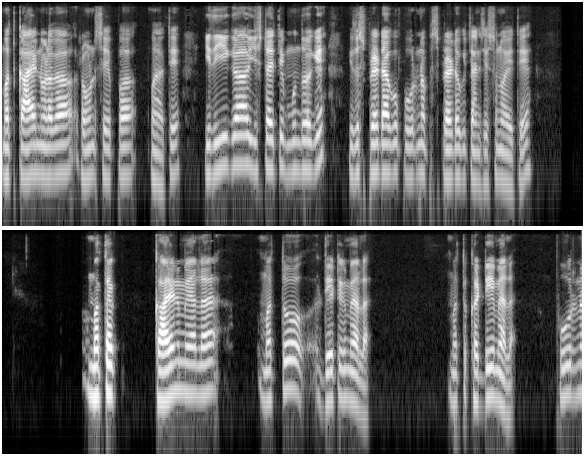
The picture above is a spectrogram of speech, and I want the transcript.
ಮತ್ತು ಕಾಯಿನೊಳಗೆ ರೌಂಡ್ ಶೇಪ್ ಬಂದೈತಿ. ಇದು ಈಗ ಇಷ್ಟ ಐತಿ ಮುಂದೋಗಿ ಇದು ಸ್ಪ್ರೆಡ್ ಆಗೋ ಪೂರ್ಣ ಸ್ಪ್ರೆಡ್ ಆಗೋ ಚಾನ್ಸಸ್ನು ಐತಿ. ಮತ್ತು ಕಾಲಿನ ಮೇಲೆ ಮತ್ತು ದೇಟಿನ ಮೇಲೆ ಮತ್ತು ಕಡ್ಡಿ ಮೇಲೆ ಪೂರ್ಣ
